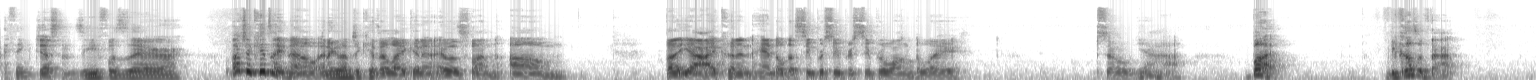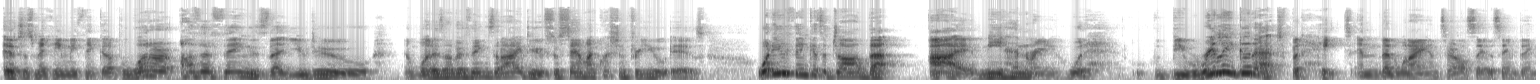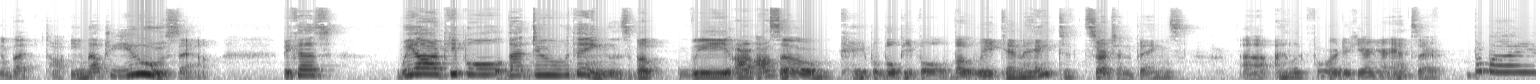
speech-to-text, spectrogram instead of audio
I think Justin Zeef was there bunch of kids I know and a bunch of kids I like, and it, it was fun. Um, but yeah, I couldn't handle the super, super, super long delay. So yeah. But because of that, it's just making me think of what are other things that you do and what is other things that I do. So Sam, my question for you is, what do you think is a job that I, me, Henry, would be really good at but hate? And then when I answer, I'll say the same thing, but talking about you, Sam. Because we are people that do things, but we are also capable people, but we can hate certain things. Uh, I look forward to hearing your answer. Bye-bye.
